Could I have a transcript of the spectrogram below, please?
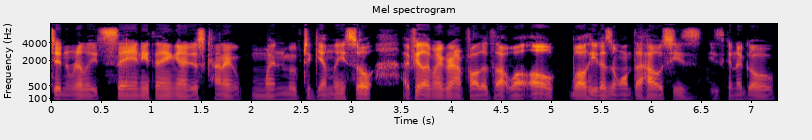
didn't really say anything. I just kind of went and moved to Gimli. So I feel like my grandfather thought, well, oh, well, he doesn't want the house. He's he's gonna go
